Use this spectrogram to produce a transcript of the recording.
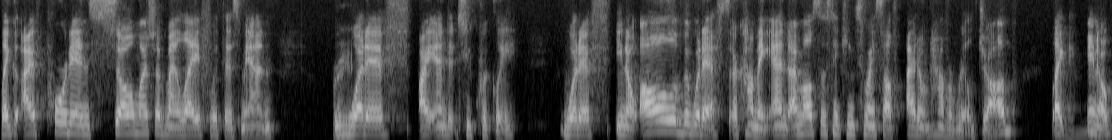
Like I've poured in so much of my life with this man. Right. What if I end it too quickly? What if, you know, all of the what ifs are coming? And I'm also thinking to myself, I don't have a real job. Like, you know,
